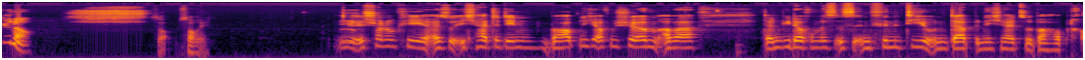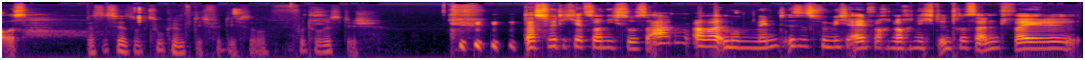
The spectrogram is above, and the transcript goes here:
Genau. So, sorry. Ist schon okay. Also ich hatte den überhaupt nicht auf dem Schirm, aber dann wiederum es ist Infinity und da bin ich halt so überhaupt raus. Das ist ja so zukünftig für dich, so futuristisch. Das würde ich jetzt noch nicht so sagen, aber im Moment ist es für mich einfach noch nicht interessant, weil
